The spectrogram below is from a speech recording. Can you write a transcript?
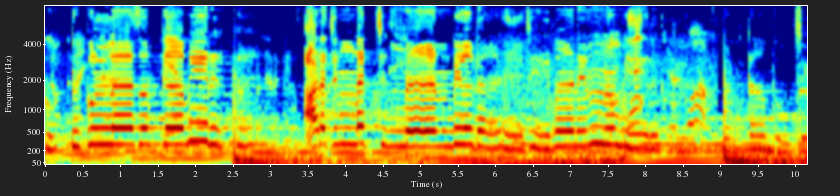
கூட்டுக்குள்ள சொர்க்கம் இருக்கு. அட சின்ன சின்ன அன்பில் தானே ஜீவன் என்னும் இருக்கு. பட்டாம்பூச்சி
